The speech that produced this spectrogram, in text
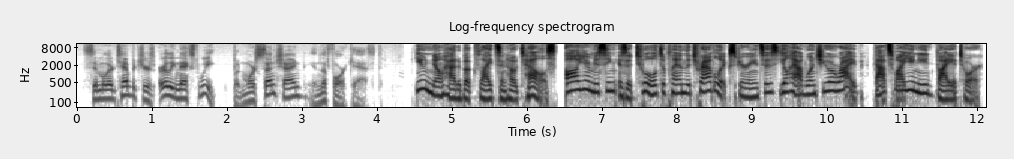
Similar temperatures early next week, but more sunshine in the forecast. You know how to book flights and hotels. All you're missing is a tool to plan the travel experiences you'll have once you arrive. That's why you need Viator.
